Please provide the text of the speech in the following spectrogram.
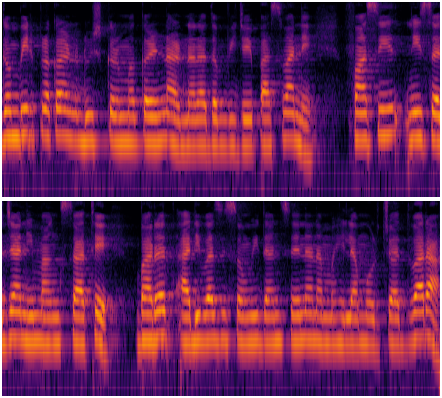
ગંભીર પ્રકારનું દુષ્કર્મ કરનાર નરાધમ વિજય પાસવાને ફાંસીની સજાની માંગ સાથે ભારત આદિવાસી સંવિધાન સેનાના મહિલા મોરચા દ્વારા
